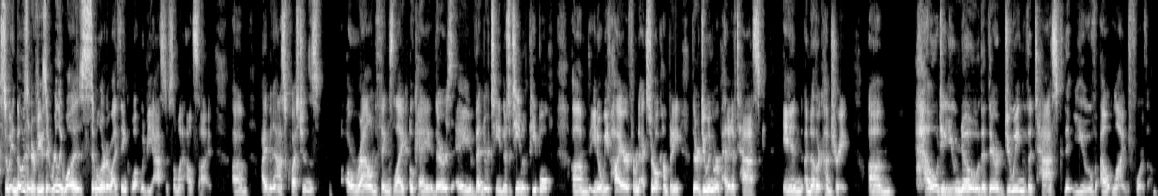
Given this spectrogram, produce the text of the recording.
so in those interviews, it really was similar to I think what would be asked of someone outside. Um, I've been asked questions around things like okay there's a vendor team there's a team of people um, you know we've hired from an external company. They're doing a repetitive task in another country. Um, how do you know that they're doing the task that you've outlined for them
